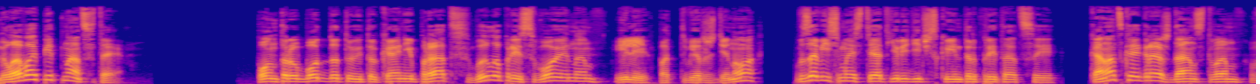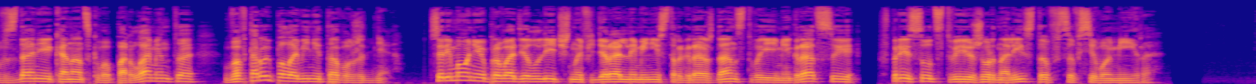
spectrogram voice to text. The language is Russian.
Глава 15. Понтеру Боддату и Тукани Прат было присвоено или подтверждено, в зависимости от юридической интерпретации, канадское гражданство в здании канадского парламента во второй половине того же дня. Церемонию проводил лично федеральный министр гражданства и иммиграции в присутствии журналистов со всего мира.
